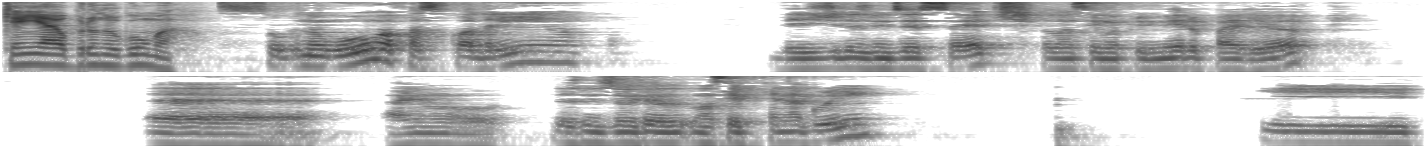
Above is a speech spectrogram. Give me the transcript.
Quem é o Bruno Guma? Sou o Bruno Guma, faço quadrinho desde 2017, que eu lancei meu primeiro Pile Up. É, aí no 2018 eu lancei Pequena Green. E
